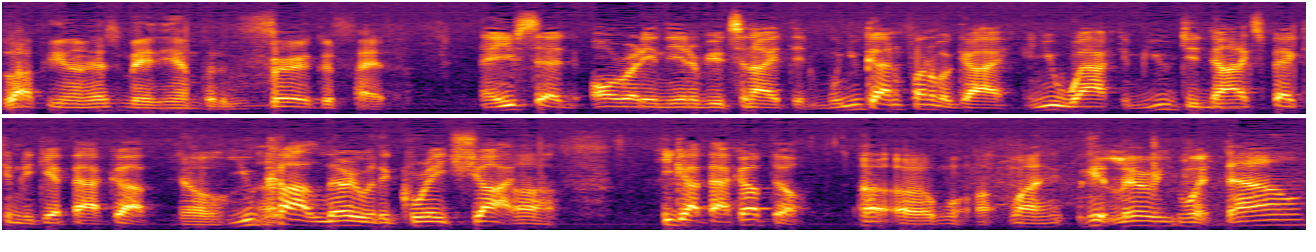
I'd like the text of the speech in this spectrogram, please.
a lot of people underestimated him, but a very good fighter. Now, you said already in the interview tonight that when you got in front of a guy and you whacked him, you did not expect him to get back up. No. You uh, caught Larry with a great shot. Uh, he got back up, though. Uh-oh. When I hit Larry, he went down,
